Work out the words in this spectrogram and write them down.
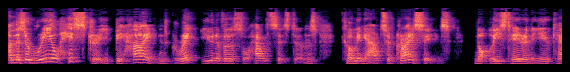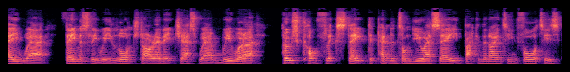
And there's a real history behind great universal health systems coming out of crises, not least here in the UK, where famously we launched our NHS when we were a post conflict state dependent on US aid back in the 1940s.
